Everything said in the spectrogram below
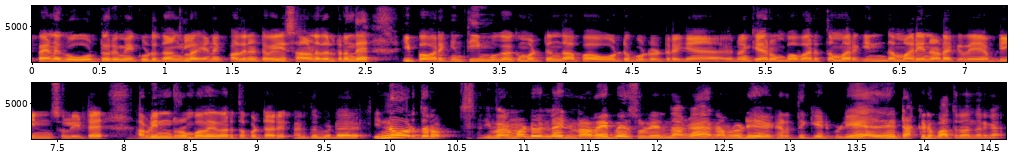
எப்ப எனக்கு ஓட்டுரிமை கொடுத்தாங்களோ எனக்கு பதினெட்டு வயசு ஆனதுல இருந்து இப்ப வரைக்கும் திமுகக்கு மட்டும்தாப்பா ஓட்டு போட்டுட்டு இருக்கேன் எனக்கே ரொம்ப வருத்தமா இருக்கு. இந்த மாதிரி நடக்குதே அப்படின்னு சொல்லிட்டு அப்படின்னு ரொம்பவே வருத்தப்பட்டாரு. வருத்தப்பட்டாரு. இன்னொருத்தரும் இவர் மட்டும் இல்ல நிறைய பேர் சொல்லியிருந்தாங்க. நம்மளுடைய கருத்து கேட்பலையே அதே டக்குன்னு பாத்துட்டு வந்துருங்க.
